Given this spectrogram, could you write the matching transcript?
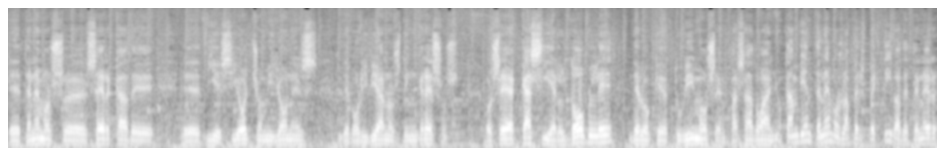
Eh, tenemos eh, cerca de 18 millones de bolivianos de ingresos, o sea, casi el doble de lo que tuvimos el pasado año. También tenemos la perspectiva de tener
